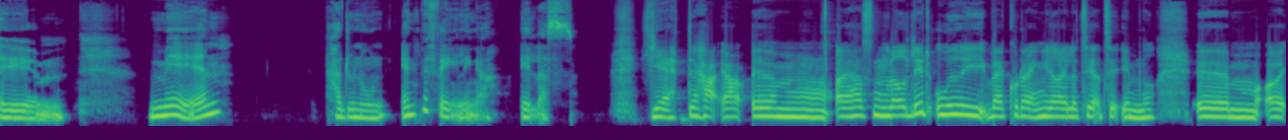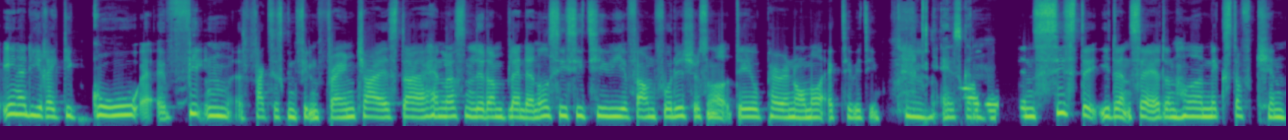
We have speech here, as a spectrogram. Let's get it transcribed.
Øh, men har du nogle anbefalinger ellers? Ja, det har jeg. Øhm, og jeg har sådan været lidt ude i, hvad kunne der egentlig relatere til emnet. Øhm, og en af de rigtig gode øh, film, faktisk en film-franchise, der handler sådan lidt om blandt andet CCTV og found footage og sådan noget, det er jo Paranormal Activity. Mm, jeg elsker det den sidste i den serie, den hedder Next of Kin,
